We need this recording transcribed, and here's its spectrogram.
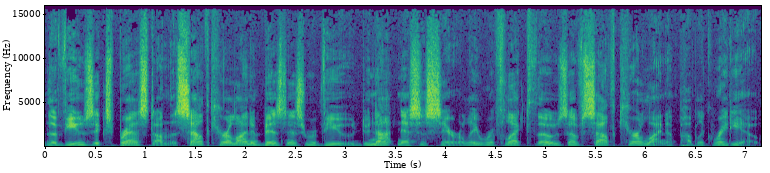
The views expressed on the South Carolina Business Review do not necessarily reflect those of South Carolina Public Radio.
